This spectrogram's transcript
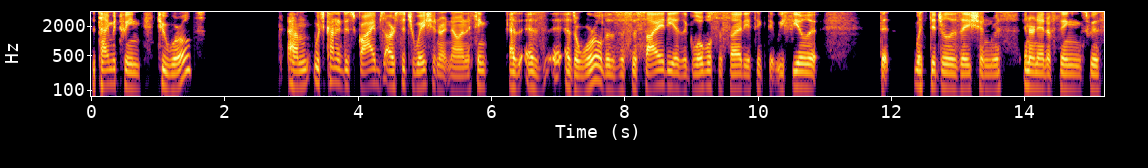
"The Time Between Two Worlds," um, which kind of describes our situation right now. And I think as as as a world, as a society, as a global society, I think that we feel that that with digitalization, with Internet of Things, with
